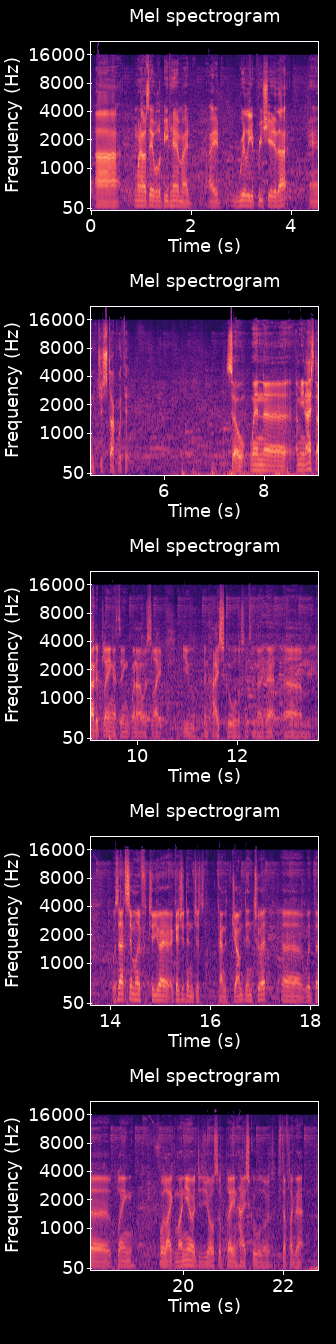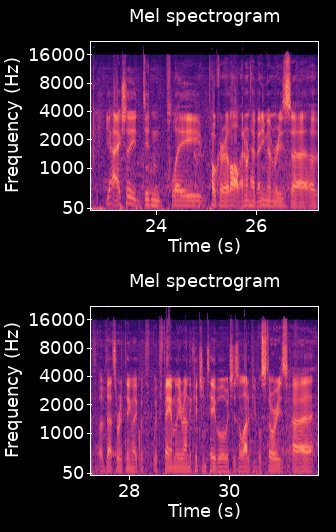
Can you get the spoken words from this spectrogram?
uh, when I was able to beat him, I I really appreciated that, and just stuck with it. So when uh, I mean, I started playing. I think when I was like you in high school or something like that. Um, was that similar to you? I, guess you didn't just kind of jumped into it uh, with the playing for like money, or did you also play in high school or stuff like that? Yeah, I actually didn't play poker at all. I don't have any memories uh, of, of that sort of thing, like with, with family around the kitchen table, which is a lot of people's stories. Uh,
